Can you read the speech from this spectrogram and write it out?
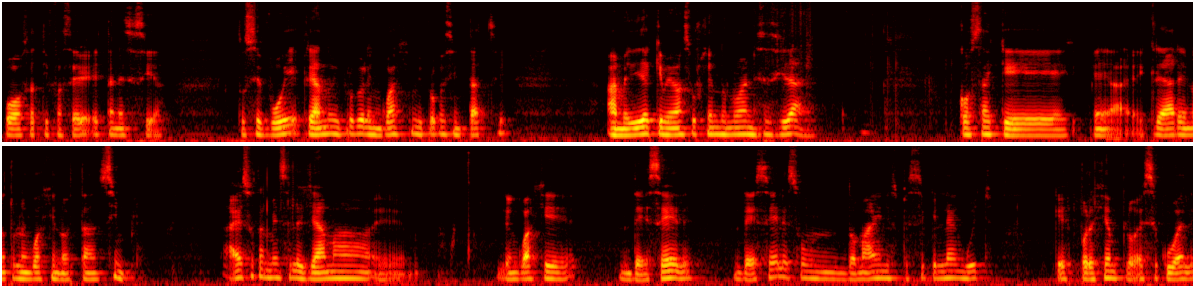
puedo satisfacer esta necesidad. Entonces voy creando mi propio lenguaje, mi propia sintaxis, a medida que me van surgiendo nuevas necesidades. Cosa que eh, crear en otro lenguaje no es tan simple. A eso también se le llama eh, lenguaje DSL. DSL es un Domain Specific Language, que es, por ejemplo, SQL,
